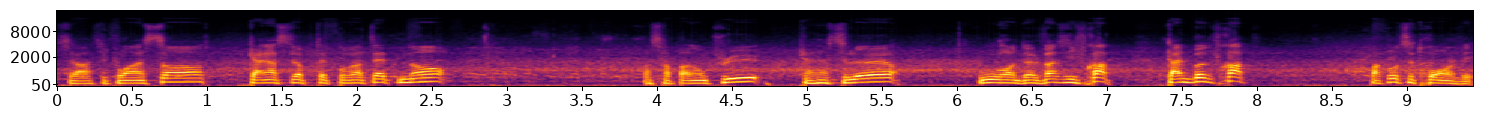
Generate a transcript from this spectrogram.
C'est parti pour un centre. Canasler peut-être pour la tête, non. Ça sera pas non plus. Canasler. Ouh, Randall, vas-y, frappe. T'as une bonne frappe. Par contre, c'est trop enlevé.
